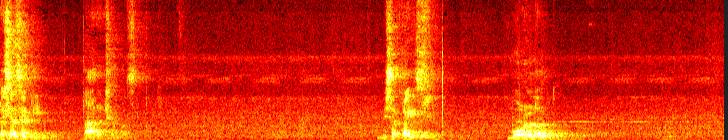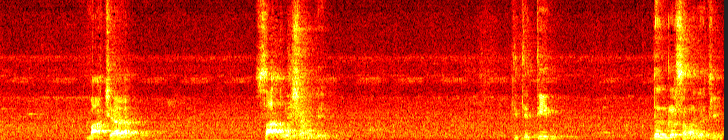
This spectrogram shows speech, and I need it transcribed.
कशासाठी? तर आरक्षण वाचलं मी सकाळीच मोहळला होतो. मागच्या सात वर्षामध्ये तिथे तीन धनगर समाजाची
